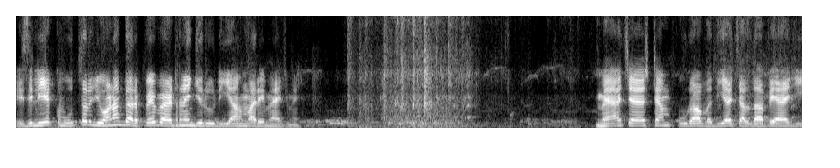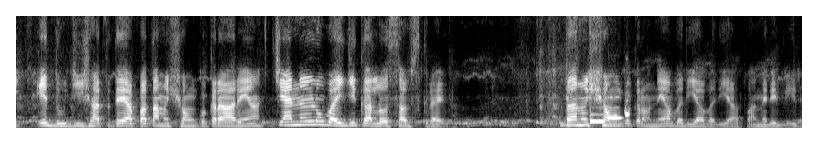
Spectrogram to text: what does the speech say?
इसलिए कबूतर जो है ना घर पे बैठने जरूरी है हमारे मैच में ਮੈਚ ਇਸ ਟਾਈਮ ਪੂਰਾ ਵਧੀਆ ਚੱਲਦਾ ਪਿਆ ਹੈ ਜੀ ਇਹ ਦੂਜੀ ਛੱਤ ਤੇ ਆਪਾਂ ਤੁਹਾਨੂੰ ਸ਼ੌਂਕ ਕਰਾ ਰਹੇ ਹਾਂ ਚੈਨਲ ਨੂੰ ਬਾਈ ਜੀ ਕਰ ਲਓ ਸਬਸਕ੍ਰਾਈਬ ਤੁਹਾਨੂੰ ਸ਼ੌਂਕ ਕਰਾਉਂਦੇ ਆ ਵਧੀਆ ਵਧੀਆ ਆਪਾਂ ਮੇਰੇ ਵੀਰ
